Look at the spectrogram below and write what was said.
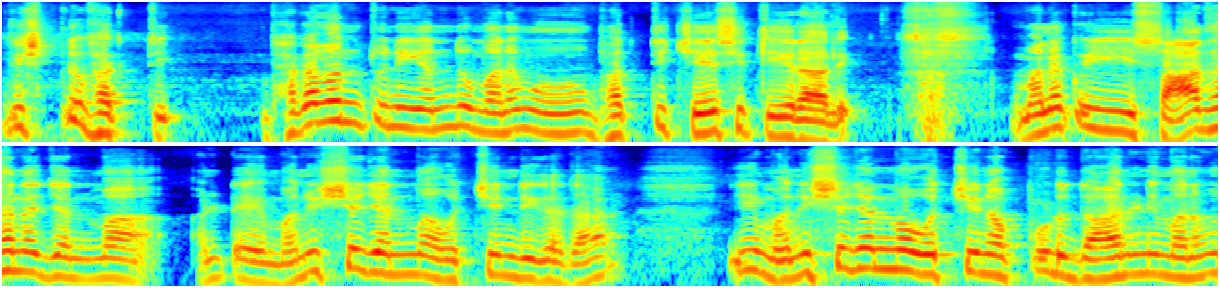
విష్ణు భక్తి భగవంతుని యందు మనము భక్తి చేసి తీరాలి. మనకు ఈ సాధన జన్మ అంటే మనుష్య జన్మ వచ్చింది కదా ఈ మనుష్య జన్మ వచ్చినప్పుడు దానిని మనం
